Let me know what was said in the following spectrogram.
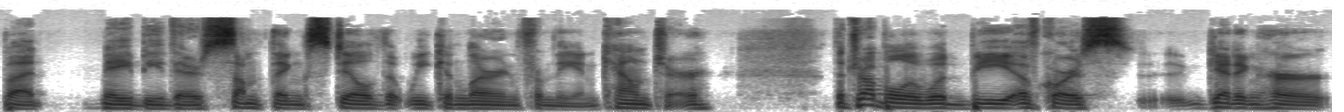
but maybe there's something still that we can learn from the encounter. The trouble would be, of course, getting her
